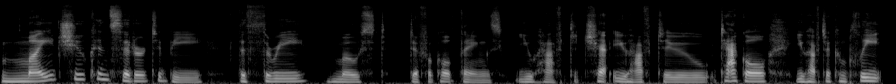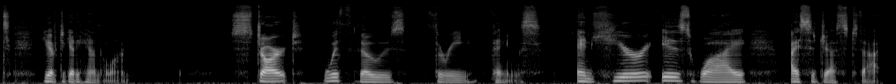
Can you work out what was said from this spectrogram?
might you consider to be the three most difficult things you have to check you have to tackle you have to complete you have to get a handle on? Start with those three things. And here is why i suggest that.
